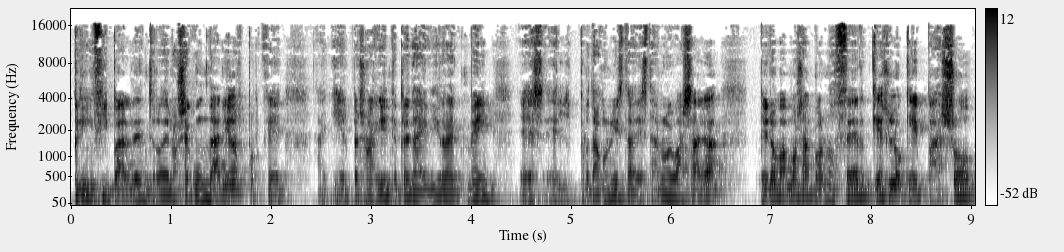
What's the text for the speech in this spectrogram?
principal dentro de los secundarios, porque aquí el personaje que interpreta Eddie Redmayne es el protagonista de esta nueva saga, pero vamos a conocer qué es lo que pasó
